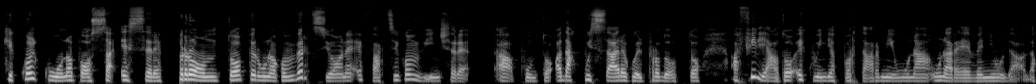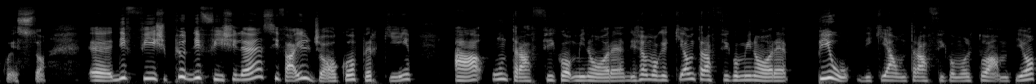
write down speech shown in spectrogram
che qualcuno possa essere pronto per una conversione e farsi convincere appunto ad acquistare quel prodotto affiliato e quindi a portarmi una, una revenue da, da questo. Eh, diffic- più difficile si fa il gioco per chi ha un traffico minore. Diciamo che chi ha un traffico minore più di chi ha un traffico molto ampio,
